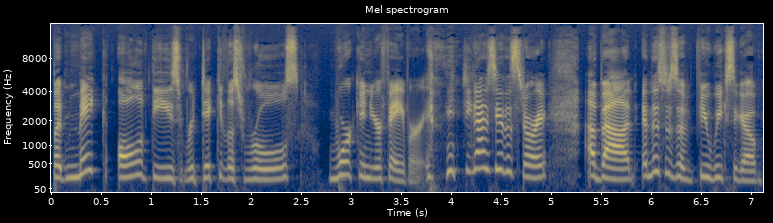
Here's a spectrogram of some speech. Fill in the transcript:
But make all of these ridiculous rules work in your favor. you guys see the story about, and this was a few weeks ago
